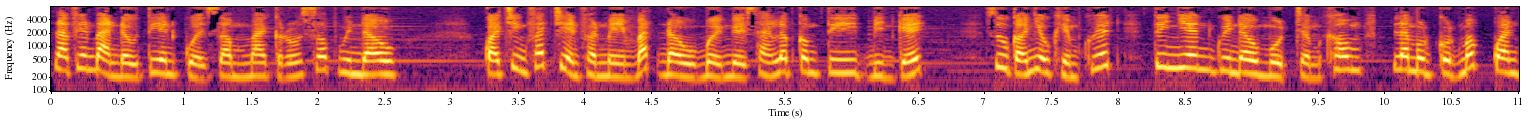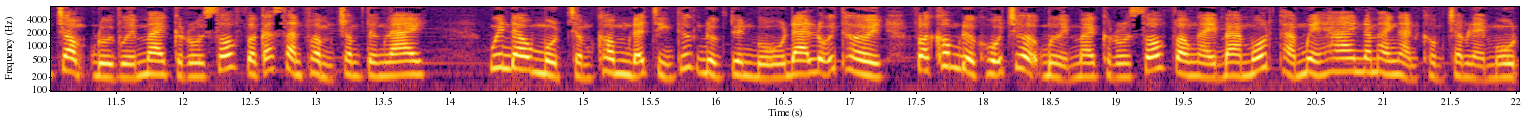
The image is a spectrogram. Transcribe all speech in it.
là phiên bản đầu tiên của dòng Microsoft Windows. Quá trình phát triển phần mềm bắt đầu bởi người sáng lập công ty Bill Gates. Dù có nhiều khiếm khuyết, tuy nhiên Windows 1.0 là một cột mốc quan trọng đối với Microsoft và các sản phẩm trong tương lai. Windows 1.0 đã chính thức được tuyên bố đã lỗi thời và không được hỗ trợ bởi Microsoft vào ngày 31 tháng 12 năm 2001.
